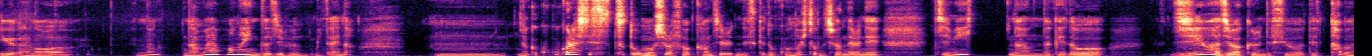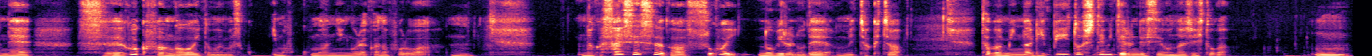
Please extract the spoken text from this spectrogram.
いう、あの、名前もないんだ自分みたいな。うーんなんかここからしてちょっと面白さを感じるんですけどこの人のチャンネルね地味なんだけどじわじわ来るんですよ。で多分ねすごくファンが多いと思います。今5万人ぐらいかなフォロワー。うん。なんか再生数がすごい伸びるのでめちゃくちゃ。多分みんなリピートして見てるんですよ同じ人が。うん。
